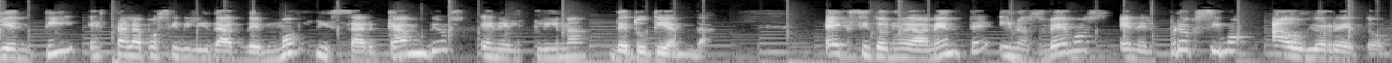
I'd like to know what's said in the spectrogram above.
y en ti está la posibilidad de movilizar cambios en el clima de tu tienda. Éxito nuevamente y nos vemos en el próximo audio reto.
